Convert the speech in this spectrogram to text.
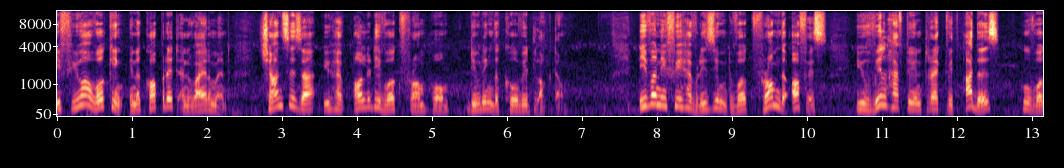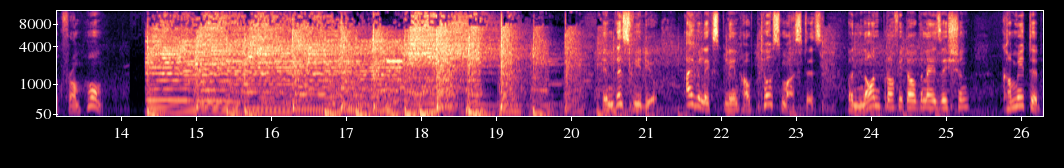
If you are working in a corporate environment, chances are you have already worked from home during the COVID lockdown. Even if you have resumed work from the office, you will have to interact with others who work from home. In this video, I will explain how Toastmasters, a non-profit organization committed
